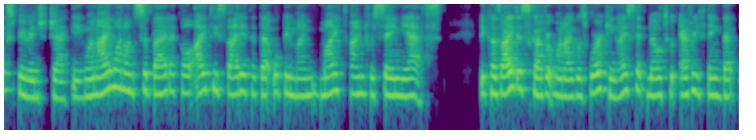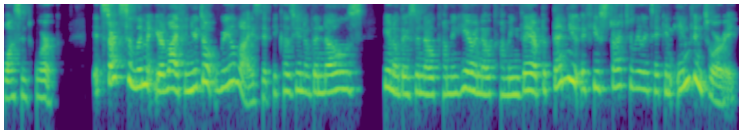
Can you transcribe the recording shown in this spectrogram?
experience, Jackie. When I went on sabbatical, I decided that that would be my my time for saying yes, because I discovered when I was working, I said no to everything that wasn't work. It starts to limit your life, and you don't realize it because you know the no's. You know, there's a no coming here, a no coming there. But then you, if you start to really take an inventory,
